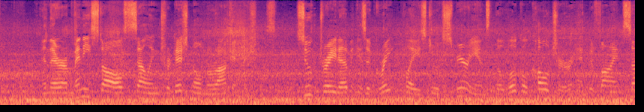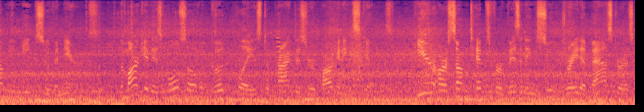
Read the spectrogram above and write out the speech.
food, and there are many stalls selling traditional Moroccan dishes. Souk Dradab is a great place to experience the local culture and to find some unique souvenirs. The market is also a good place to practice your bargaining skills. Here are some tips for visiting Souk Dradab Asterisk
